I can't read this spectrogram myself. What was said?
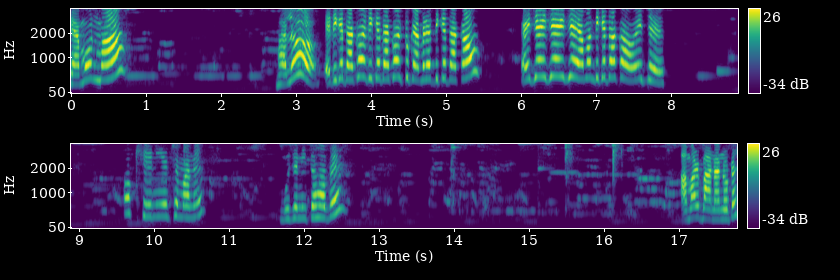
কেমন, মা? ভালো? এদিকে তাকাও এদিকে তাকাও, একটু ক্যামেরার দিকে তাকাও। এই যে এই যে এই যে, আমার দিকে তাকাও, এই যে। ও খেয়ে নিয়েছে মানে। বুঝে নিতে হবে। আমার বানানোটা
